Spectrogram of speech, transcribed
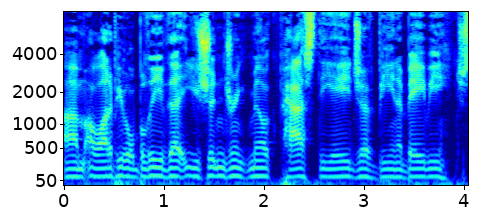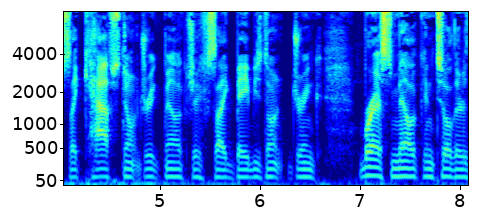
Um, a lot of people believe that you shouldn't drink milk past the age of being a baby, just like calves don't drink milk, just like babies don't drink breast milk until they're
